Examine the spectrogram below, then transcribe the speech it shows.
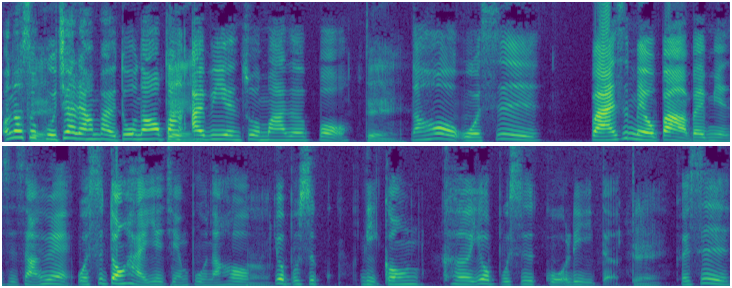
哦，那时候股价两百多，然后帮 IBM 做 motherboard。对。然后我是。本来是没有办法被面试上，因为我是东海夜间部，然后又不是理工科，又不是国立的。对。可是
